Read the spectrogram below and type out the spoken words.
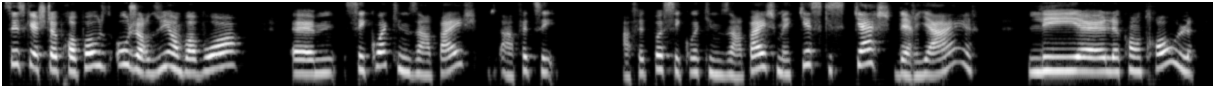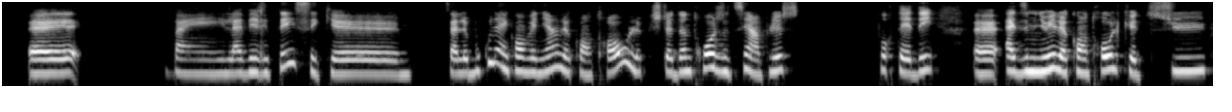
C'est ce que je te propose aujourd'hui. On va voir euh, c'est quoi qui nous empêche. En fait, c'est en fait pas c'est quoi qui nous empêche, mais qu'est-ce qui se cache derrière les euh, le contrôle? Euh, ben la vérité c'est que ça a beaucoup d'inconvénients le contrôle. Puis je te donne trois outils en plus pour t'aider euh, à diminuer le contrôle que tu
